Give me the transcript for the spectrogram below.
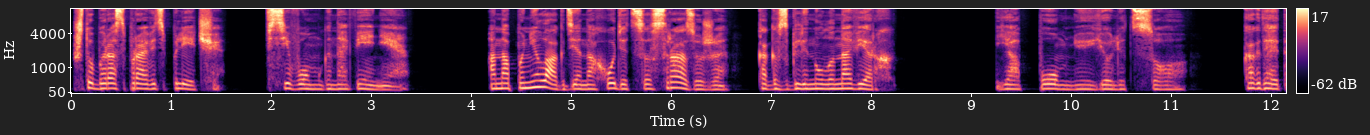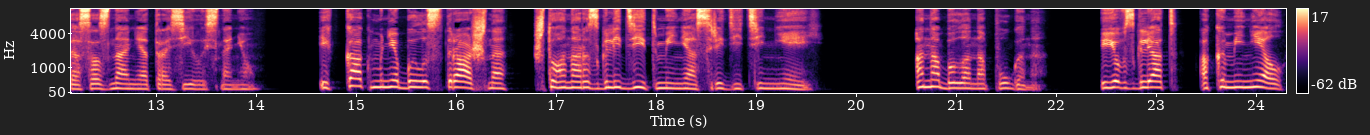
чтобы расправить плечи. Всего мгновение. Она поняла, где находится сразу же, как взглянула наверх. Я помню ее лицо, когда это осознание отразилось на нем. И как мне было страшно, что она разглядит меня среди теней. Она была напугана. Ее взгляд окаменел,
